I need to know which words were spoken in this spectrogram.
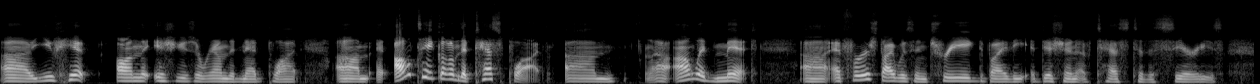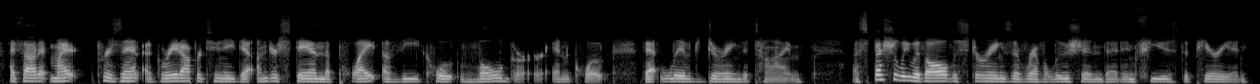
Uh, you've hit on the issues around the Ned plot. Um, I'll take on the Tess plot. Um, uh, I'll admit, uh, at first I was intrigued by the addition of Tess to the series. I thought it might present a great opportunity to understand the plight of the quote vulgar end quote that lived during the time, especially with all the stirrings of revolution that infused the period.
